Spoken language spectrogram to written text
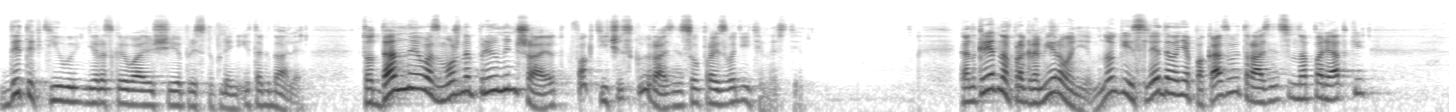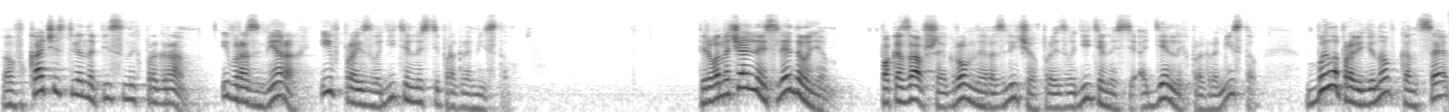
детективы, не раскрывающие преступления и так далее, то данные, возможно, преуменьшают фактическую разницу в производительности. Конкретно в программировании многие исследования показывают разницу на порядке в качестве написанных программ, и в размерах, и в производительности программистов. Первоначальное исследование, показавшее огромные различия в производительности отдельных программистов, было проведено в конце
